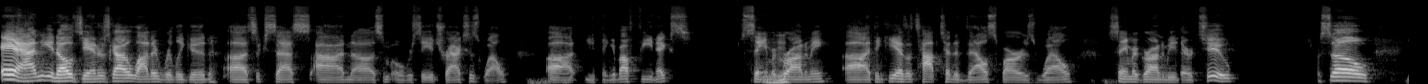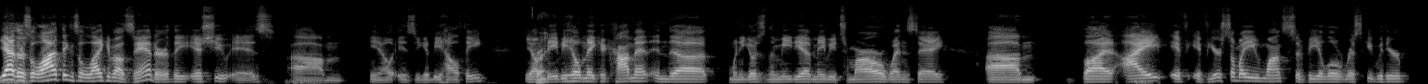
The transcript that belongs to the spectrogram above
and you know, Xander's got a lot of really good uh, success on uh, some overseas tracks as well. Uh, you think about Phoenix, same mm-hmm. agronomy. Uh, I think he has a top 10 at Valspar as well. Same agronomy there too. So yeah, there's a lot of things to like about Xander. The issue is, um, you know, is he gonna be healthy? You know, right. maybe he'll make a comment in the when he goes to the media, maybe tomorrow or Wednesday. Um, but I, if if you're somebody who wants to be a little risky with your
